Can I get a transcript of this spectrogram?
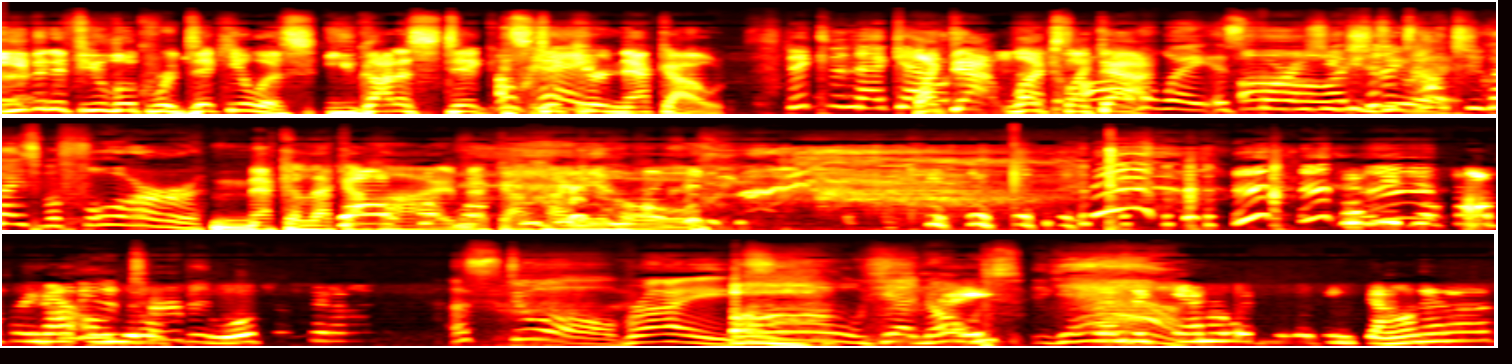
even if you look ridiculous, you got to stick stick your neck out Stick the neck out. like that, Lex, like all that. the way as far as Oh, you I can should have talked it. to you guys before. Mecca lecca Well, high, well, mecca hidey ho. We just all bring our own a little turban. stool to sit on? A stool, right? Oh, oh yeah, no, Right? it's- Then the camera would be looking down at us.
